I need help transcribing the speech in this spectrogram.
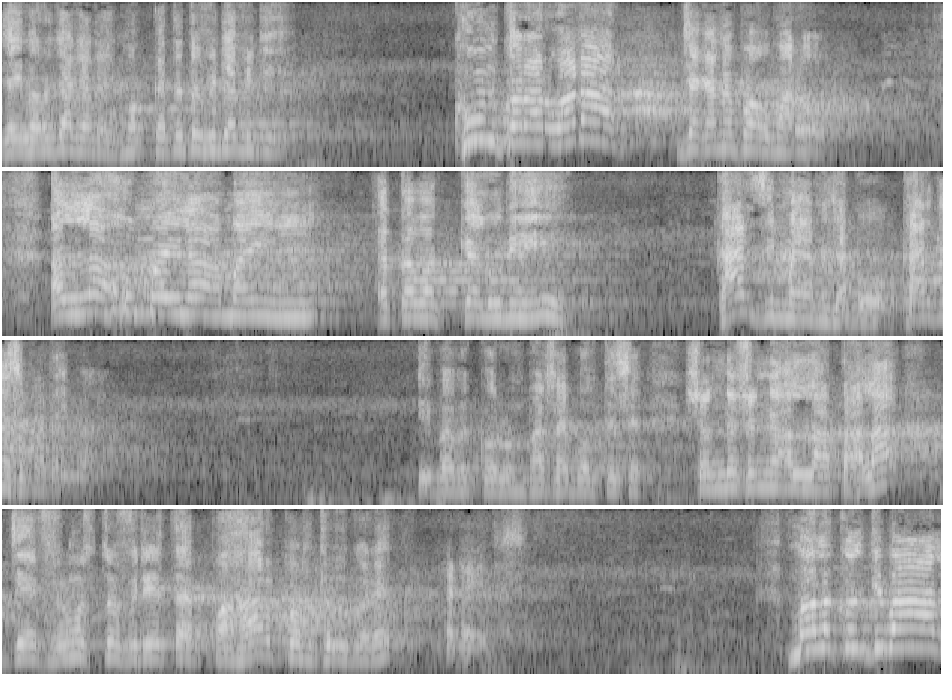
যাইবারও জায়গা নেই। মক্কাতে তো ফিটাফিটি। খুন করার অর্ডার যেখানে পাও মারো। আল্লাহ মাই এতাওয়াক্কালুনি কার জিম্মায় আমি যাব? কার কাছে পাঠাইবা? এইভাবে করুণ ভাষায় বলতেছেন। সঙ্গে সঙ্গে আল্লাহ তালা যে সমস্ত ফিরিস্তা পাহাড় কন্ট্রোল করে পাঠাই দিচ্ছে মালাকুল জিবাল!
